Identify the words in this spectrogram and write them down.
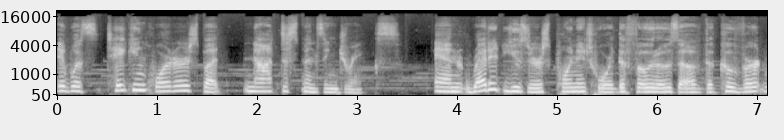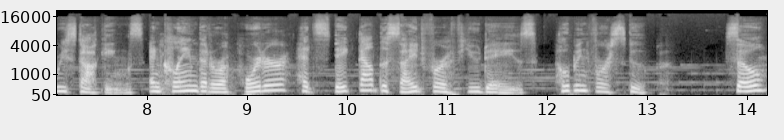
It was taking quarters but not dispensing drinks and Reddit users pointed toward the photos of the covert restockings and claimed that a reporter had staked out the site for a few days, hoping for a scoop. So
